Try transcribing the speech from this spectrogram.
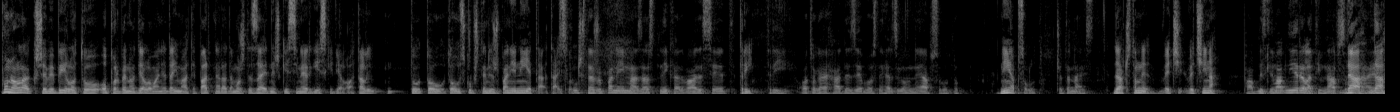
puno lakše bi bilo to oporbeno djelovanje da imate partnera, da možete zajednički sinergijski djelovati. Ali to, to, to u Skupštini Županije nije ta, taj slučaj. Skupština Županije ima zastupnika 23. Tri. Od toga je HDZ Bosne i Hercegovine apsolutno Nije apsolutno. 14. Da, 14, već, većina. Pa mislim, nije relativna, apsolutna Da, je. da.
